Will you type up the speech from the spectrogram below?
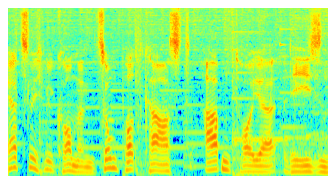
Herzlich willkommen zum Podcast Abenteuer lesen.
